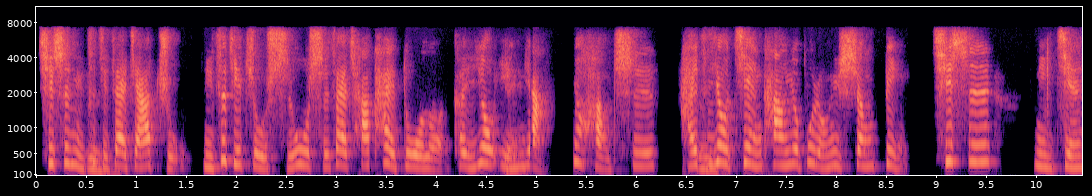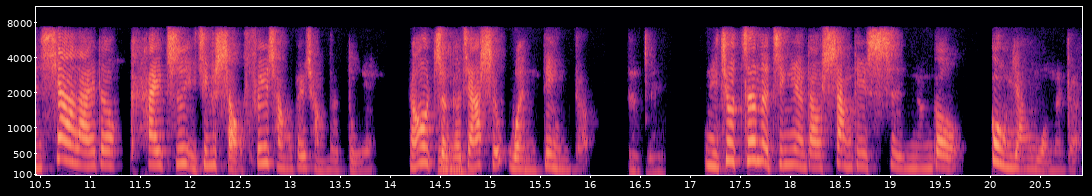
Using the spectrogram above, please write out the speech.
其实你自己在家煮，嗯，你自己煮食物实在差太多了，可以又营养又好吃，孩子又健康，嗯，又不容易生病。其实你减下来的开支已经少非常非常的多，然后整个家是稳定的。嗯嗯，你就真的惊艳到上帝是能够供养我们的。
